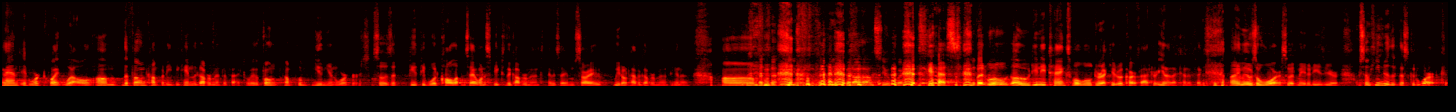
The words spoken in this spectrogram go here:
and it worked quite well. Um, the phone company became the government effectively. The phone comp- union workers. So as it, people would call up and say, "I want to speak to the government." government. They would say, I'm sorry, we don't have a government, you know. Um, but I'll answer your questions. yes, but well, oh, do you need tanks? Well, we'll direct you to a car factory, you know, that kind of thing. I mean, it was a war, so it made it easier. So he knew that this could work.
